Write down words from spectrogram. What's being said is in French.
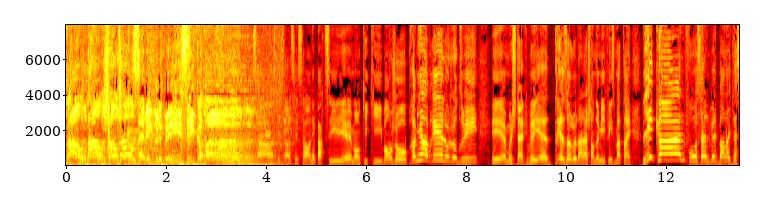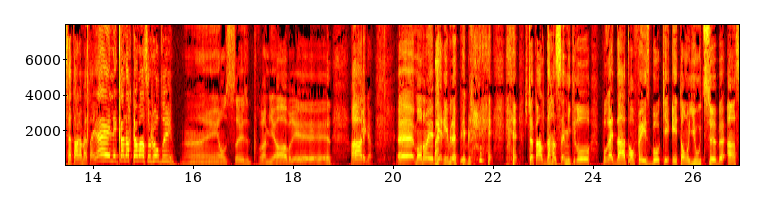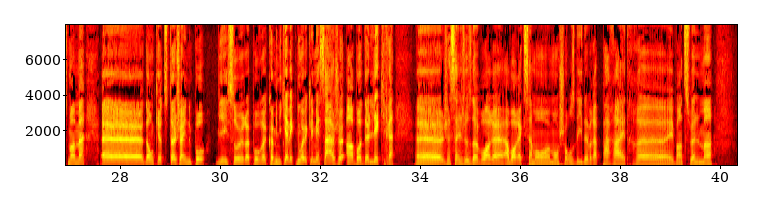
Parle, parle, change, avec le PC copain. Ça, c'est ça, c'est ça. On est parti, euh, mon kiki. Bonjour. 1er avril aujourd'hui. Et euh, moi, je suis arrivé euh, très heureux dans la chambre de mes filles ce matin. L'école! Faut se lever de bonne heure. Il était 7 heures le matin. Hey, l'école recommence aujourd'hui. Hein, on le sait, c'est le 1er avril. Ah, les gars. Euh, mon nom est Pierre-Yves Le Public. je te parle dans ce micro pour être dans ton Facebook et, et ton YouTube en ce moment. Euh, donc, tu te gênes pas, bien sûr, pour communiquer avec nous avec les messages en bas de l'écran. Euh, J'essaie juste de voir euh, avoir accès à mon, mon chose. Il devrait apparaître euh,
